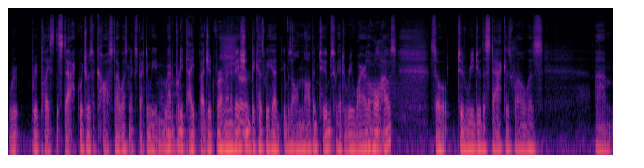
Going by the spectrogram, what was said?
re- replace the stack, which was a cost I wasn't expecting. We, we had a pretty tight budget for our renovation because we had it was all knob and tubes. We had to rewire the whole house. So to redo the stack as well was um,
